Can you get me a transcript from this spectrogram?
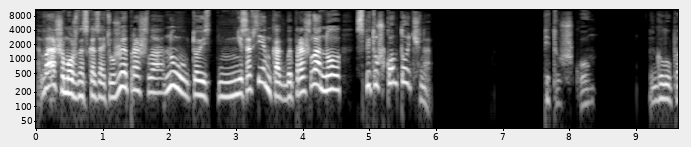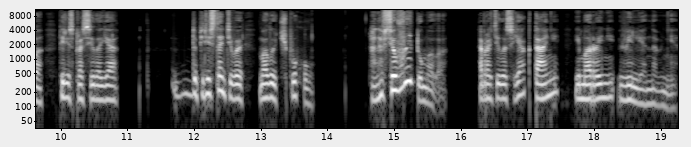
Ваша, можно сказать, уже прошла. Ну, то есть не совсем как бы прошла, но с петушком точно. Петушком? Глупо переспросила я. Да перестаньте вы молоть чепуху. Она все выдумала. Обратилась я к Тане и Марине Веленовне.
